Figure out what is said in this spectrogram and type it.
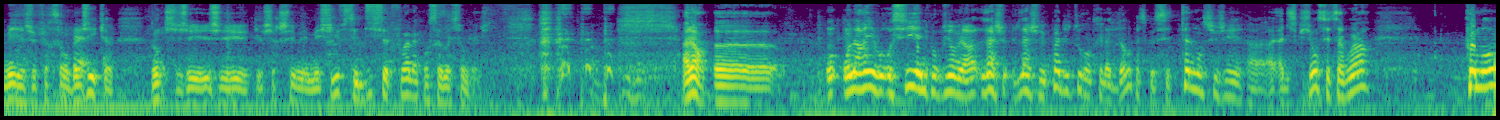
mais je vais faire ça en Belgique. Donc j'ai cherché mes, chiffres, c'est 17 fois la consommation belge. Alors, euh, on, arrive aussi à une conclusion, mais là, je ne vais pas du tout rentrer là-dedans, parce que c'est tellement sujet à, à discussion, c'est de savoir comment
